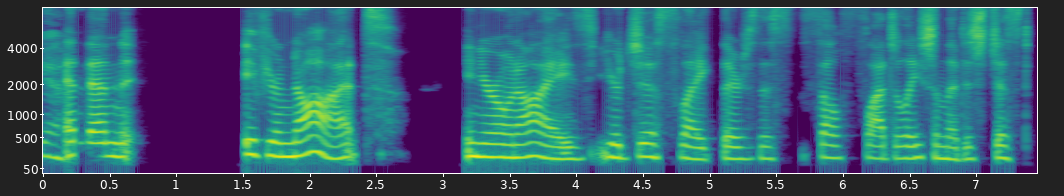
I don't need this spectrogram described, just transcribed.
Yeah. And then if you're not, in your own eyes, you're just like, there's this self flagellation that is just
